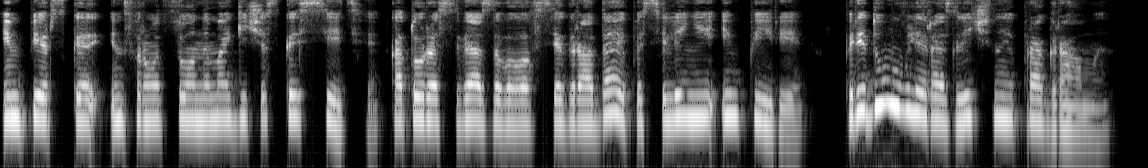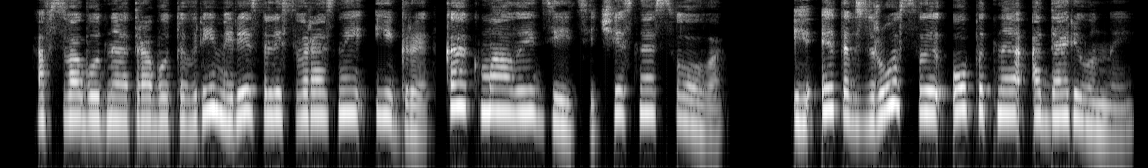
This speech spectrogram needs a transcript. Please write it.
имперской информационной магической сети, которая связывала все города и поселения империи, придумывали различные программы. А в свободное от работы время резались в разные игры, как малые дети, честное слово. И это взрослые, опытные, одаренные.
